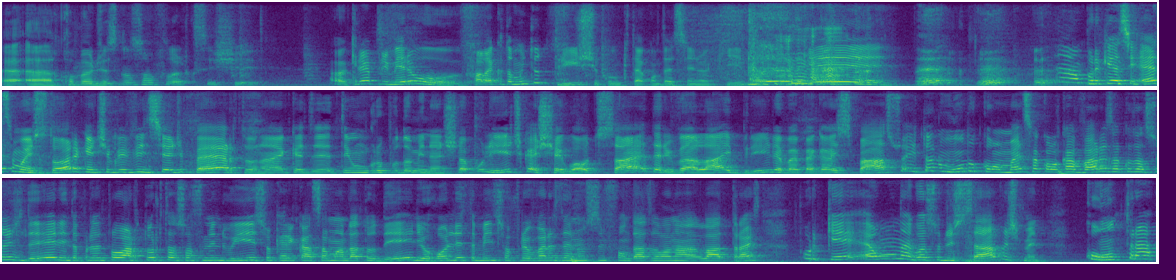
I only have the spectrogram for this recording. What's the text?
eh, como eu disse, não são flor que se cheire. Eu queria primeiro falar que eu tô muito triste com o que tá acontecendo aqui, tá? Porque. Não, porque assim, essa é uma história que a gente vivencia de perto, né? Quer dizer, tem um grupo dominante da política, aí chega o outsider e vai lá e brilha, vai pegar espaço, aí todo mundo começa a colocar várias acusações dele. Então, por exemplo, o Arthur tá sofrendo isso, querem caçar o mandato dele, o Rolly também sofreu várias denúncias infundadas lá, na- lá atrás, porque é um negócio do establishment contra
